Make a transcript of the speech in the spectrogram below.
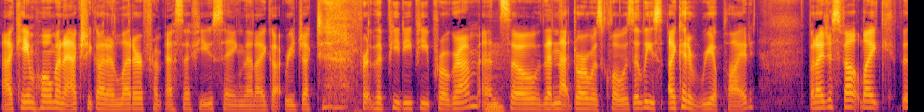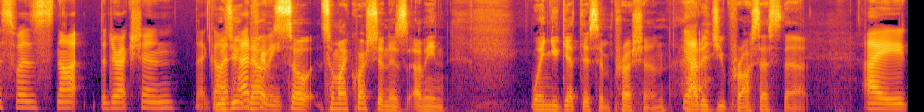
I came home and I actually got a letter from SFU saying that I got rejected for the PDP program. And mm. so then that door was closed. At least I could have reapplied. But I just felt like this was not the direction that God you- had now, for me. So, so my question is, I mean, when you get this impression, how did you process that? I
